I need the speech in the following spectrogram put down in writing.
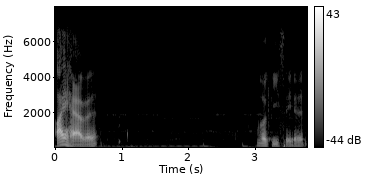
I have it. Look, you see it.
